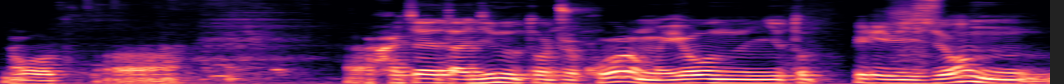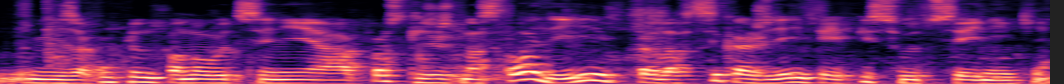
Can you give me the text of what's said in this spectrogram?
Вот. Хотя это один и тот же корм, и он не тот перевезен, не закуплен по новой цене, а просто лежит на складе, и продавцы каждый день переписывают ценники.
